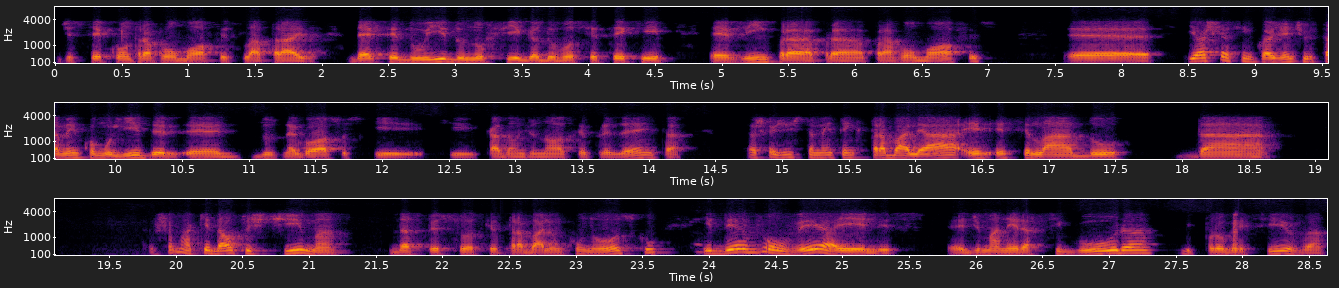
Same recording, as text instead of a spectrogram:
de ser contra home office lá atrás deve ter doído no fígado você ter que eh, vir para home office. É, e eu acho que assim, com a gente também como líder é, dos negócios que, que cada um de nós representa, acho que a gente também tem que trabalhar esse lado da eu chamo aqui da autoestima das pessoas que trabalham conosco e devolver a eles é, de maneira segura e progressiva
